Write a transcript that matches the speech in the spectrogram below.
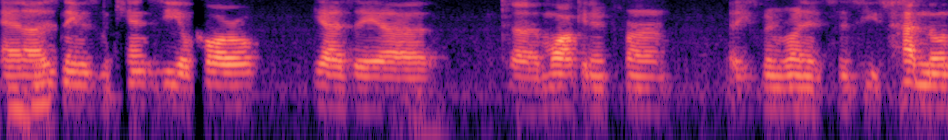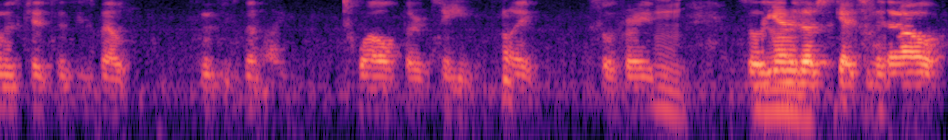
and uh, his name is Mackenzie Okoro. He has a uh, uh, marketing firm that he's been running since he's I've known this kid since he's been since he's been like 12, 13, like so crazy. Mm. So he ended up sketching it out,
